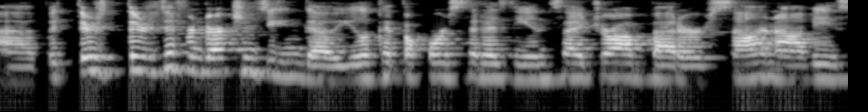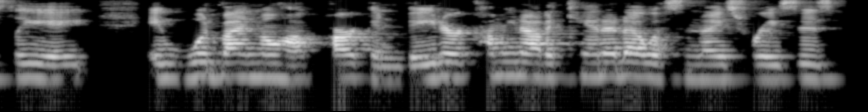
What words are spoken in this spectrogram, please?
Uh, but there's there's different directions you can go. You look at the horse that has the inside draw, Better Sun, obviously a, a Woodbine Mohawk Park invader coming out of Canada with some nice races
